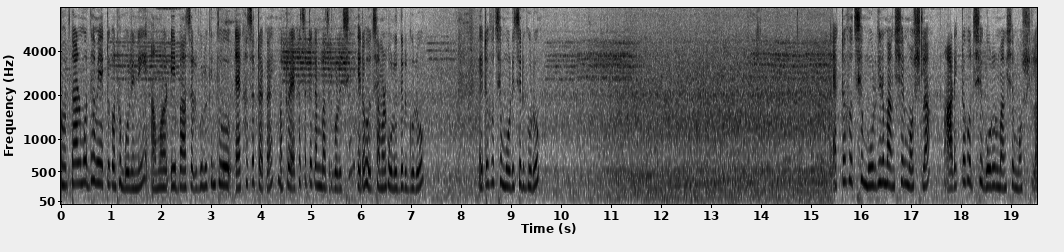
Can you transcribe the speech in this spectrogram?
ও, তার মধ্যে আমি একটা কথা বলে নিই। আমার এই বাজারগুলো কিন্তু এক হাজার টাকায়, মাত্র এক হাজার টাকা আমি বাজার করেছি। এটা হচ্ছে আমার হলুদের গুঁড়ো। এটা হচ্ছে মরিচের গুঁড়ো একটা হচ্ছে মুরগির মাংসের মশলা আর একটা হচ্ছে গরুর মাংসের মশলা।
